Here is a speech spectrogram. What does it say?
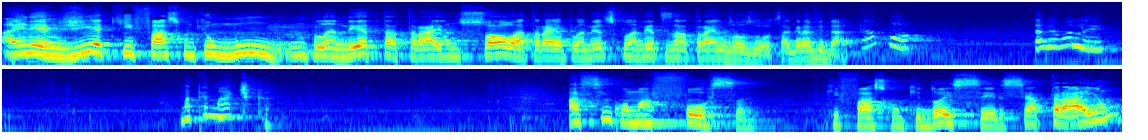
a energia que faz com que um mundo, um planeta atraia, um sol atraia planetas, os planetas atraem uns aos outros, a gravidade. É amor. É a mesma lei. Matemática. Assim como a força que faz com que dois seres se atraiam,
